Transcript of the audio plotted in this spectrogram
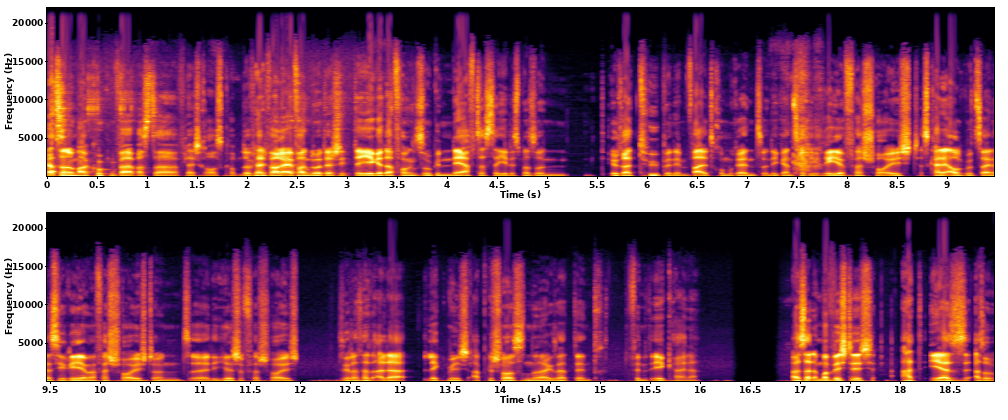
Kannst du noch mal gucken, was da vielleicht rauskommt. Oder vielleicht war er einfach nur der, der Jäger davon so genervt, dass da jedes Mal so ein irrer Typ in dem Wald rumrennt und die ganze Zeit die Rehe verscheucht. Das kann ja auch gut sein, dass die Rehe immer verscheucht und äh, die Hirsche verscheucht. Dass er gesagt hat, Alter, leck mich, abgeschossen und er hat gesagt, den findet eh keiner. Aber es ist halt immer wichtig, hat er, also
